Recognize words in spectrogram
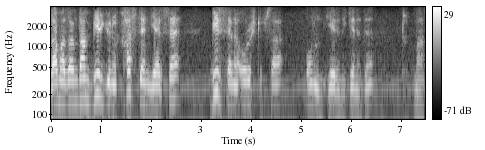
Ramazan'dan bir günü kasten yerse bir sene oruç tutsa onun yerini gene de tutmaz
